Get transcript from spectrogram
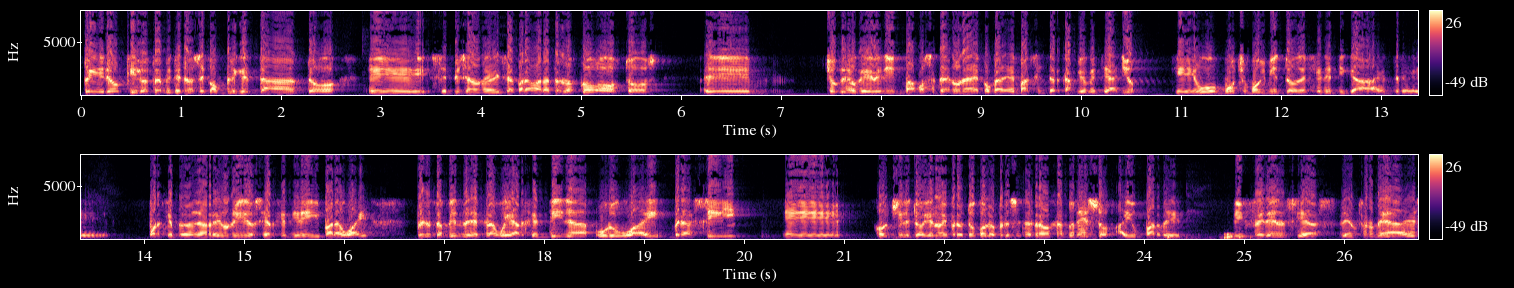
pero que los trámites no se compliquen tanto, eh, se empiezan a organizar para abaratar los costos. Eh, yo creo que vamos a tener una época de más intercambio que este año, que hubo mucho movimiento de genética entre, por ejemplo, de Reino Unido hacia Argentina y Paraguay, pero también desde Paraguay a Argentina, Uruguay, Brasil, eh, con Chile todavía no hay protocolo, pero se está trabajando en eso, hay un par de diferencias de enfermedades.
